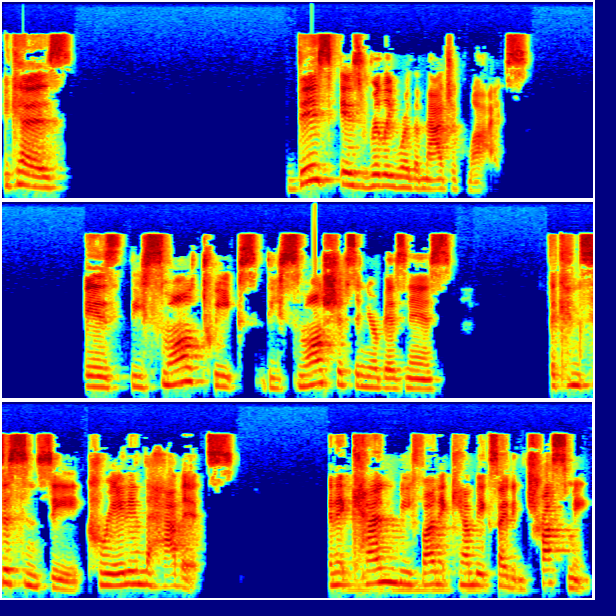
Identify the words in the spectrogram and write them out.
Because this is really where the magic lies. Is these small tweaks, these small shifts in your business, the consistency, creating the habits. And it can be fun, it can be exciting. Trust me,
